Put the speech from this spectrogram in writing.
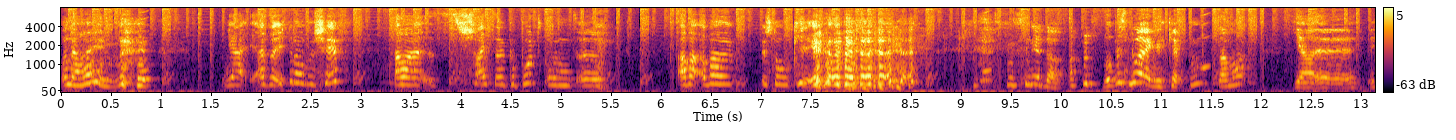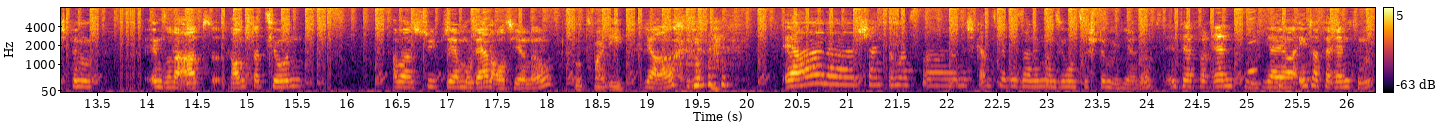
Oh nein! ja, also ich bin auf dem Schiff, aber es ist scheiße kaputt und äh, aber aber ist doch okay. Funktioniert doch. Wo bist du eigentlich, Captain? Sag mal. Ja, äh, ich bin in so einer Art Raumstation, aber es sieht sehr modern aus hier, ne? So 2D. Ja. ja, da scheint irgendwas äh, nicht ganz mit dieser Dimension zu stimmen hier, ne? Interferenzen. Ja, ja, Interferenzen.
